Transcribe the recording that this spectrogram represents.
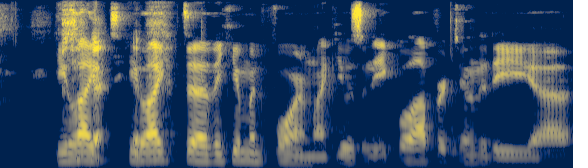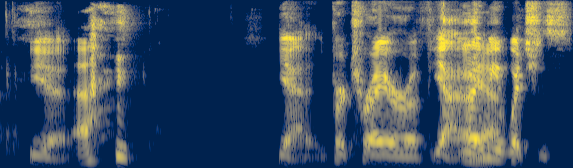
he Yeah. liked he liked uh, the human form like he was an equal opportunity uh, yeah, uh, yeah. Portrayer of yeah. I mean, which is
